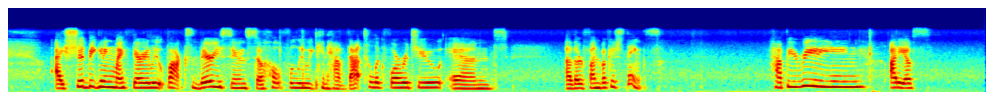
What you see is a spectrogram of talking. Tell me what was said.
I should be getting my FairyLoot box very soon, so hopefully we can have that to look forward to and other fun bookish things. Happy reading! Adios.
